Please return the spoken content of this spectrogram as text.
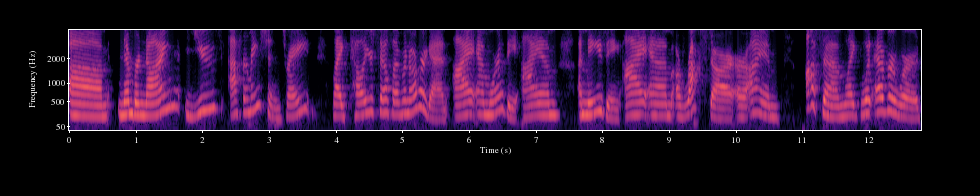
Um, number nine, use affirmations, right? Like tell yourself over and over again, I am worthy, I am amazing, I am a rock star, or I am awesome, like whatever word.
